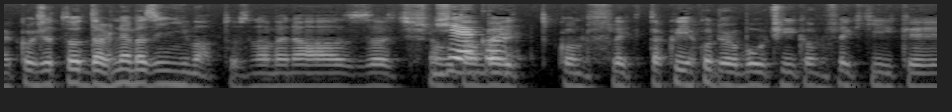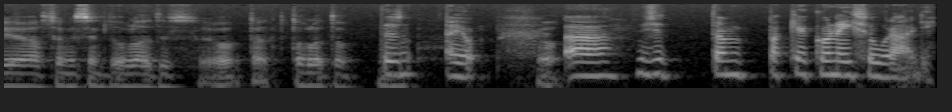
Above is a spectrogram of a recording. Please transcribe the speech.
jako, že to drhne mezi nima. To znamená, začnou že tam jako... být konflikt, takový jako droboučí konfliktíky. Já si myslím tohle, jo, tohle to. a jo. jo. A že tam pak jako nejsou rádi.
